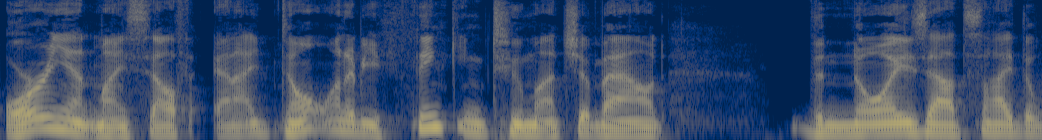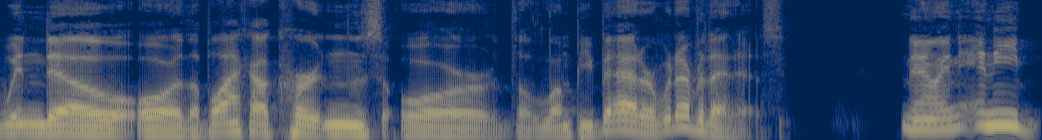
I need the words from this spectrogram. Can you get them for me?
orient myself. And I don't want to be thinking too much about the noise outside the window or the blackout curtains or the lumpy bed or whatever that is. Now, in any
